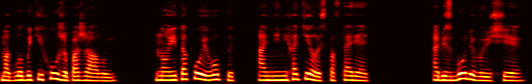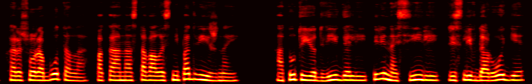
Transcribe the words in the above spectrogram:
Могло быть и хуже, пожалуй. Но и такой опыт Анне не хотелось повторять. Обезболивающее хорошо работало, пока она оставалась неподвижной. А тут ее двигали, переносили, трясли в дороге.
